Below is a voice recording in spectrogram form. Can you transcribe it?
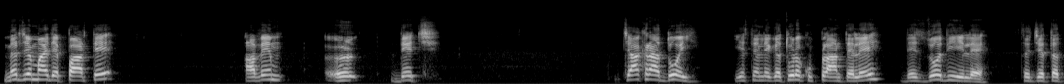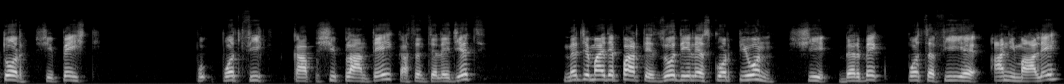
Mergem mai departe. Avem, ă, deci, chakra 2 este în legătură cu plantele, deci zodiile săgetător și pești pot fi ca și plante, ca să înțelegeți. Mergem mai departe, zodiile scorpion și berbec pot să fie animale.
